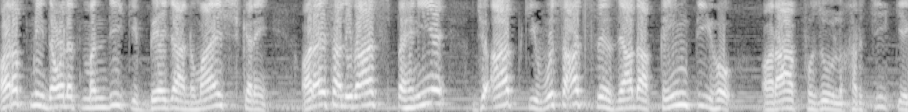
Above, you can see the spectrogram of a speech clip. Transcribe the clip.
اور اپنی دولت مندی کی بیجا نمائش کریں اور ایسا لباس پہنیے جو آپ کی وسعت سے زیادہ قیمتی ہو اور آپ فضول خرچی کے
